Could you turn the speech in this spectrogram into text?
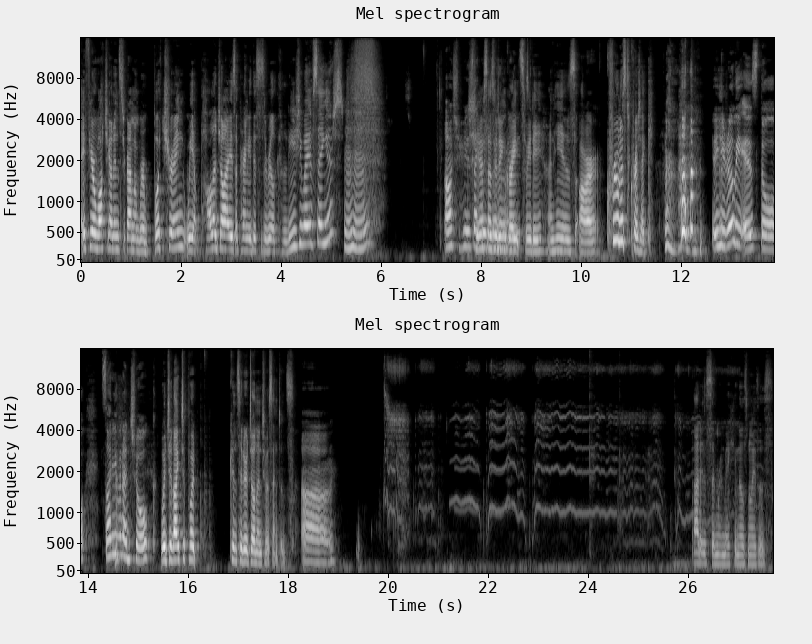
If you're watching on Instagram and we're butchering, we apologize. Apparently, this is a real Khaliji way of saying it. Oh, Shahir Shir says you're doing great, sweetie, and he is our cruelest critic. He really is, though. It's not even a joke. Would you like to put consider it done into a sentence? Um, That is Simran making those noises.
